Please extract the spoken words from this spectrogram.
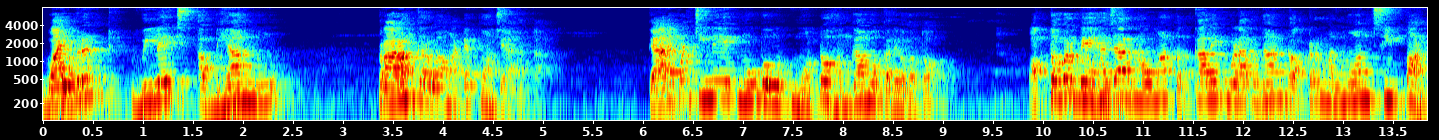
વાઇબ્રન્ટ વિલેજ અભિયાનનું પ્રારંભ કરવા માટે પહોંચ્યા હતા. ત્યારે પણ ચીને એક બહુ મોટો હંગામો કર્યો હતો. ઓક્ટોબર બે હજાર નવમાં તત્કાલીન વડાપ્રધાન ડોક્ટર મનમોહન સિંહ પણ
